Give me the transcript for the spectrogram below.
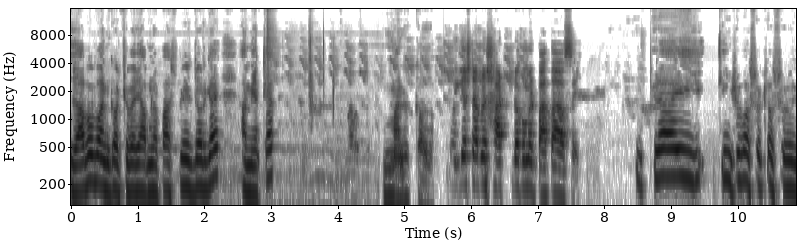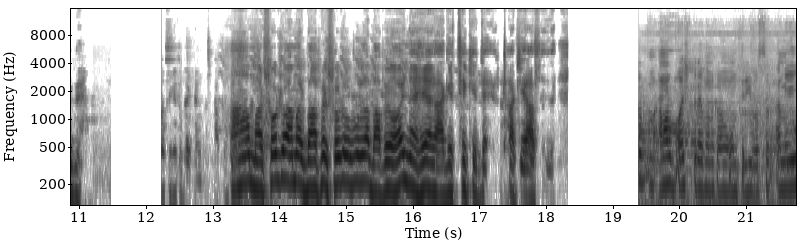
লাভবান করতে পারি। আপনার পাঁচ মিনিট দরগায় আমি একটা মানুষ করলাম। ওই গাছটা আপনার ষাট রকমের পাতা আছে। প্রায় তিনশো বছর টছর হইবে। আমার ছোট আমার বাপের ছোট বলে বাপে হয় না হে আর আগে থেকে থাকে আসে আমার বয়স প্রায় মনে করেন উনত্রিশ বছর। আমি এই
